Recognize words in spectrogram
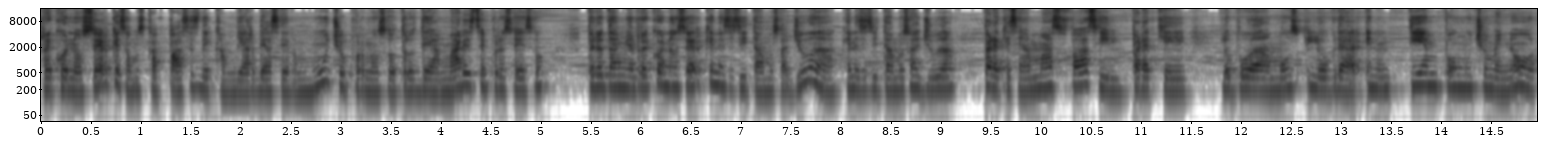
Reconocer que somos capaces de cambiar, de hacer mucho por nosotros, de amar este proceso, pero también reconocer que necesitamos ayuda, que necesitamos ayuda para que sea más fácil, para que lo podamos lograr en un tiempo mucho menor,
